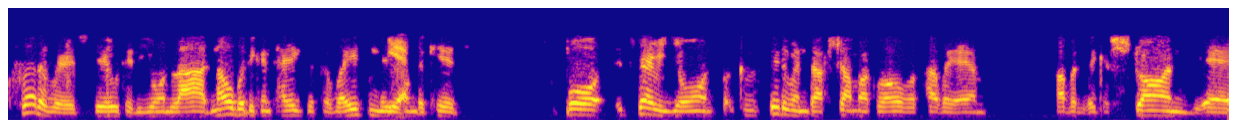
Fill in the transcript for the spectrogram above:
credit where it's due to the young lad. Nobody can take this away from the, Yeah. the kids. But it's very young. But considering that Shamrock Rovers have a um, have a, like a strong uh,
